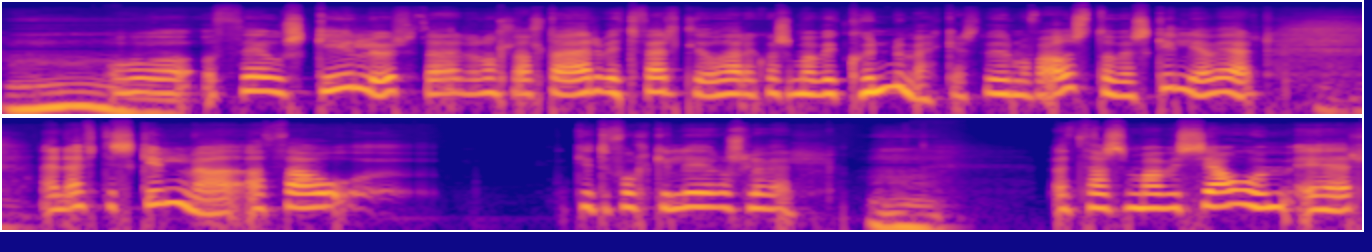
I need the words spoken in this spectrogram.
mm. og þegar þú skilur, það er náttúrulega alltaf erfitt ferli og það er eitthvað sem við kunnum ekkert. Við erum að fá aðstofi að skilja vel. En eftir skilna að þá getur fólki liður óslega vel. Mm. en það sem við sjáum er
